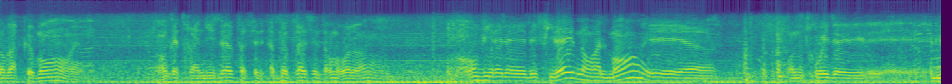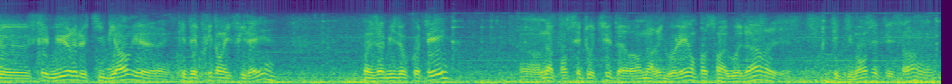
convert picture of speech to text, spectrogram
embarquement euh, en 99 à, peu près à cet endroit-là. On virait les, filets normalement et euh, on a trouvé le fémur et le tibia qui étaient pris dans les filets. On les a mis de côté. On a pensé tout de suite, on a rigolé en pensant à Godard. effectivement, c'était ça. Hein.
